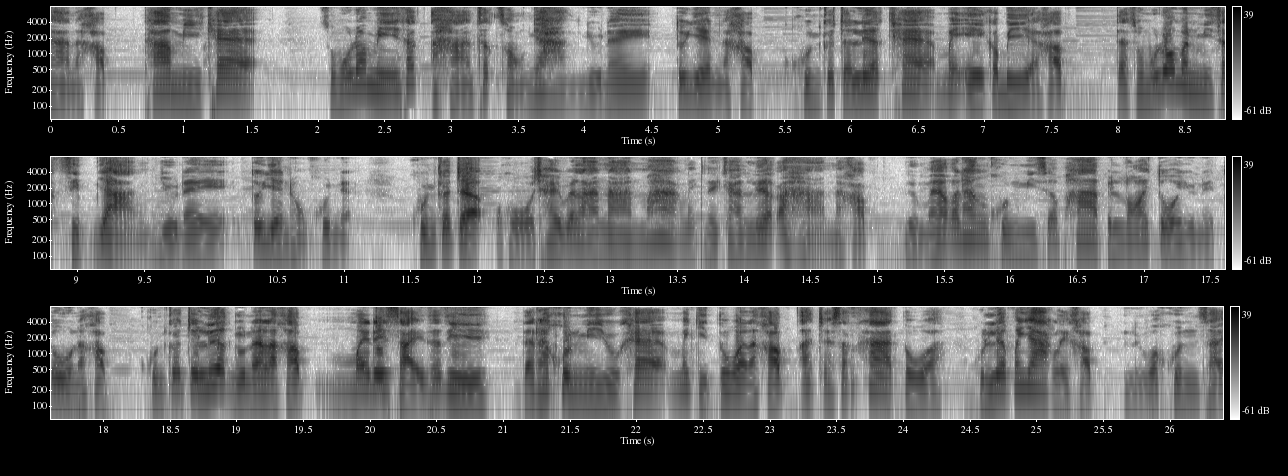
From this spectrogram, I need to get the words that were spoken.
งานนะครับ ถ้ามีแค่สมมุติว่ามีสักอาหารสัก 2 อย่างอยู่ในตู้เย็นนะครับ คุณก็จะเลือกแค่ไม่ A ก็ B อะครับ แต่สมมุติว่ามันมีสัก 10 อย่างอยู่ในตู้เย็นของคุณเนี่ย คุณก็จะโอ้โหใช้เวลานานมากในในการเลือกอาหารนะครับ หรือแม้กระทั่งคุณมีเสื้อผ้าเป็นร้อยตัวอยู่ในตู้นะครับ คุณก็จะเลือกอยู่นั่นแหละครับ ไม่ได้ใส่สักที แต่ถ้าคุณมีอยู่แค่ไม่กี่ตัวนะครับ อาจจะสัก 5 ตัว คุณเลือกไม่ยากเลยครับ หรือว่าคุณใส่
